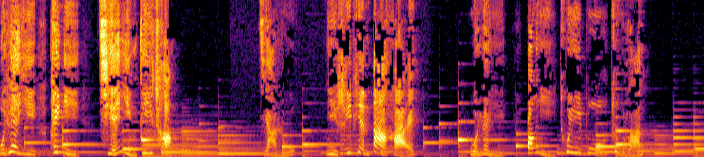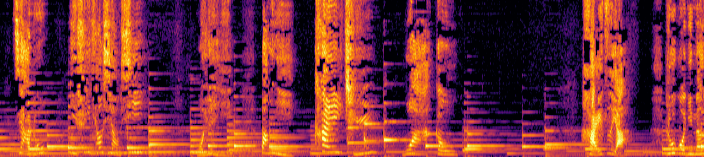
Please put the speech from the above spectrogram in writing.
我愿意陪你潜影低唱；假如你是一片大海，我愿意帮你推波助澜。假如你是一条小溪，我愿意帮你开渠挖沟。孩子呀，如果你能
